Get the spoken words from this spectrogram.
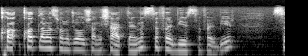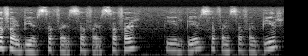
Ko kodlama sonucu oluşan işaretlerimiz 0 1 0 1 0 1 0 0 0 1 1 0 0 1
